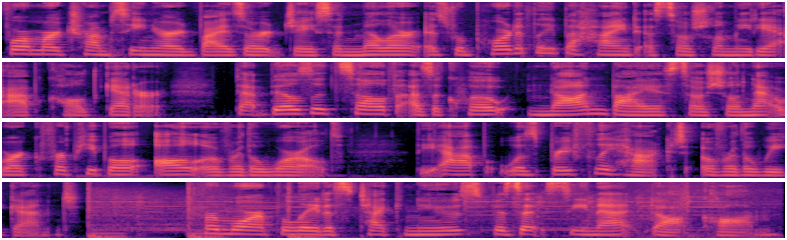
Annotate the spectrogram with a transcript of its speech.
Former Trump senior advisor Jason Miller is reportedly behind a social media app called GETTR that bills itself as a quote, non biased social network for people all over the world. The app was briefly hacked over the weekend. For more of the latest tech news, visit cnet.com.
